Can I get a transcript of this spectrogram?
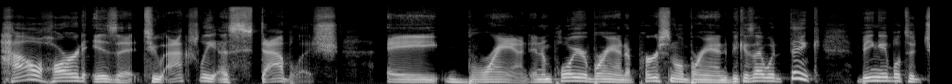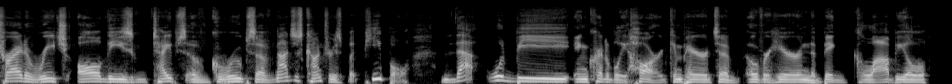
How hard is it to actually establish a brand, an employer brand, a personal brand, because I would think being able to try to reach all these types of groups of not just countries, but people, that would be incredibly hard compared to over here in the big globule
